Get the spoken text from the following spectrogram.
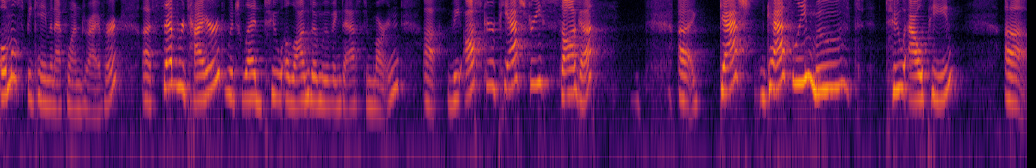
almost became an F1 driver. Uh, Seb retired, which led to Alonso moving to Aston Martin. Uh, the Oscar Piastri saga Uh, Gas- Gasly moved to Alpine, uh,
